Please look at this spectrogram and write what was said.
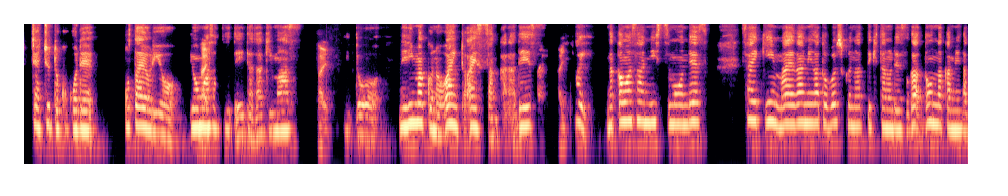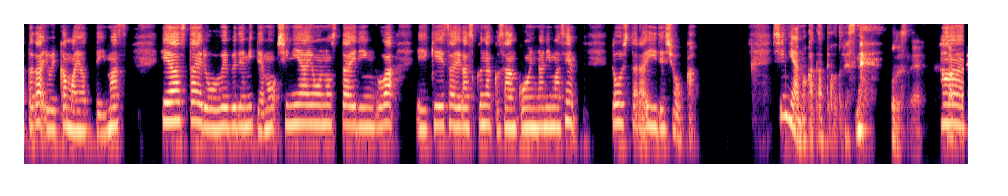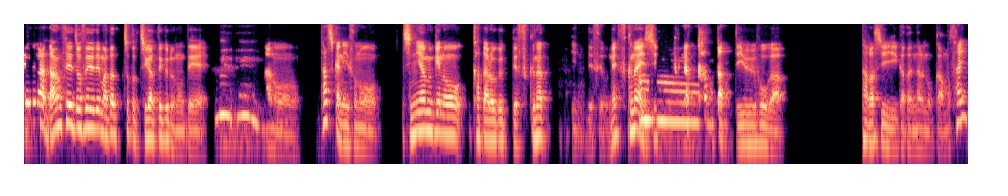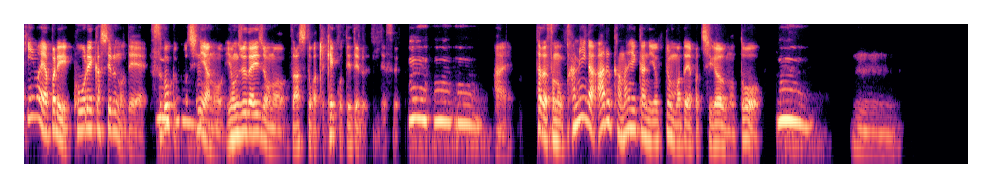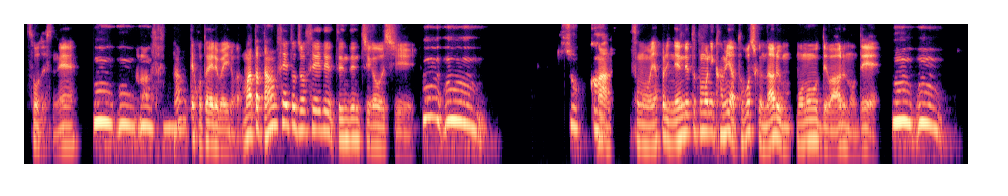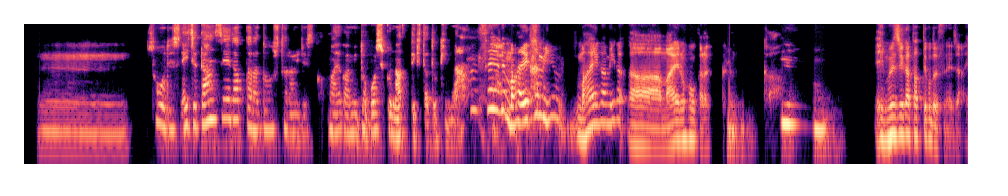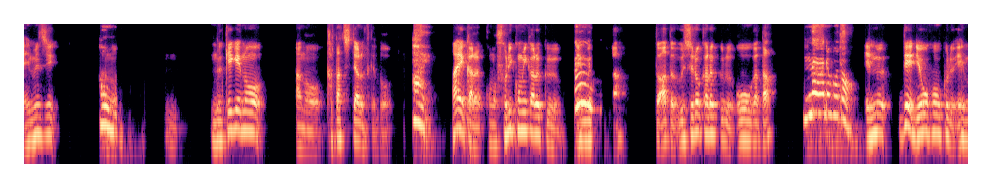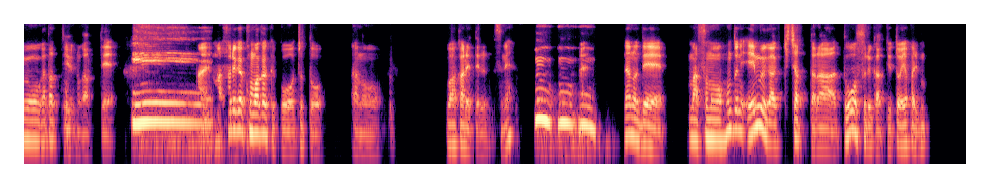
じゃあちょっとここでお便りを読はい。まさせていただきます。はい。えっと、練馬区のワインとアイスさんからです。はい。はい。仲間さんに質問です。最近前髪が乏しくなってきたのですが、どんな髪型が良いか迷っています。ヘアスタイルをウェブで見ても、シニア用のスタイリングは、えー掲載が少なく参考になりません。どうしたらいいでしょうかシニアの方ってことですね。そうですね。まあ、こはい。れが男性、女性でまたちょっと違ってくるので、うんうん。あの、確かにその、シニア向けのカタログって少ないんですよね。少なあいし、少なかったあ、っていう方が正しい言い方になるのか、もう最近はやっぱり高齢化してるので、すうんごくシニアの40代以上の雑誌とかって結構出てるんです。うん。うんうんはい。ただその紙があるかないかによってもまたやっぱ違うのと、うん。うん。うん、そうですね。うんうんなんて答えればいいのか。また男性と女性で全然違うし、うんうん。そっか。まあ、そのやっぱり年齢とともに髪は乏しくなるものではあるので、うんうん。うーん、そうですね。じゃあ男性だったらどうしたらいいですか？前髪乏しくなってきた時の。男性で前髪、前髪が、ああ、前の方から来るのか。うん。うん。M 字型ってことですね。じゃあ、M 字、あの、ほう。抜け毛の、あの、形ってあるんですけど、はい。前からこの反り込みから来る M う型と、あと後ろから来る O 型、ん。なるほど。M で両方来る MO 型っていうのがあって、はい。ええまあ、それが細かくこう、ちょっと、あの、分かれてるんですね。うんうんはい。うん。なので、まあ、その、本当に M が来ちゃったら、どうするかっていうと、やっぱり、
